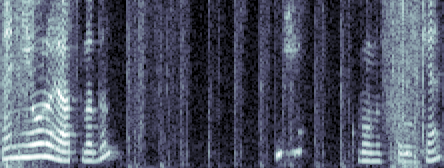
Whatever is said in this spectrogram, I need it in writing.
Sen niye oraya atladın? Kronos dururken.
